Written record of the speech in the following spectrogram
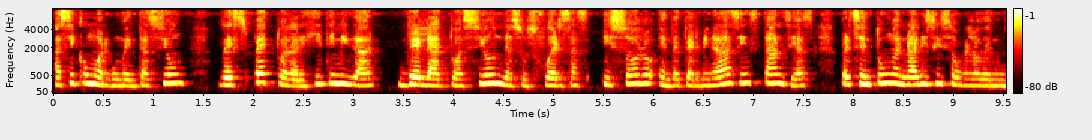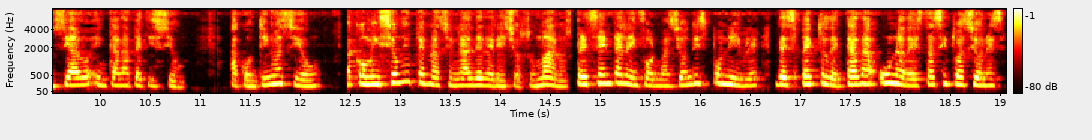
así como argumentación respecto a la legitimidad de la actuación de sus fuerzas y solo en determinadas instancias presentó un análisis sobre lo denunciado en cada petición. A continuación, la Comisión Internacional de Derechos Humanos presenta la información disponible respecto de cada una de estas situaciones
